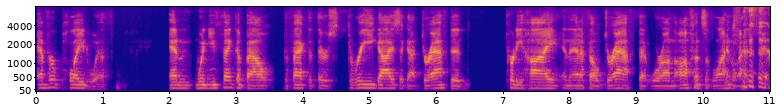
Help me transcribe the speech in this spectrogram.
ever played with. And when you think about the fact that there's three guys that got drafted pretty high in the NFL draft that were on the offensive line last year,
